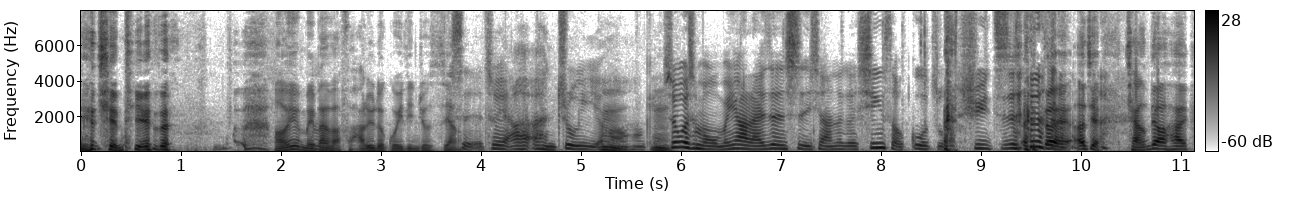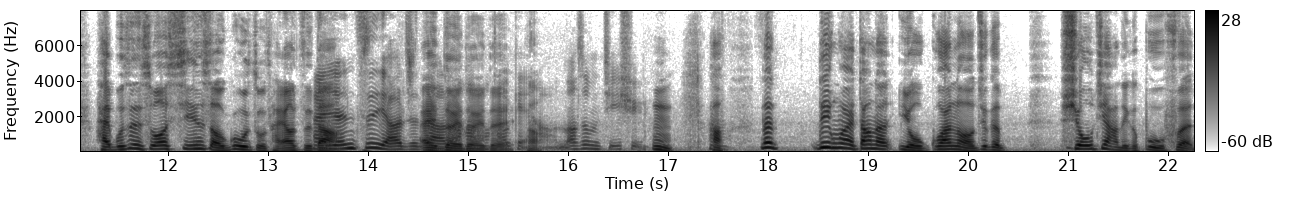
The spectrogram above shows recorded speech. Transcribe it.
年前贴的。好，因为没办法，法律的规定就是这样。是，所以要很注意哈。OK，所以为什么我们要来认识一下那个新手雇主须知？对，而且强调还还不是说新手雇主才要知道，人资也要知道。哎，对对对。OK，好，老师我们继续。嗯，好，那另外当然有关哦这个。休假的一个部分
